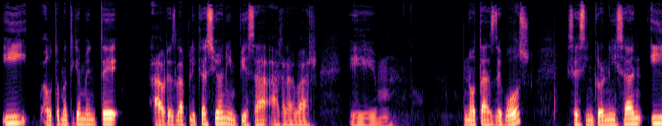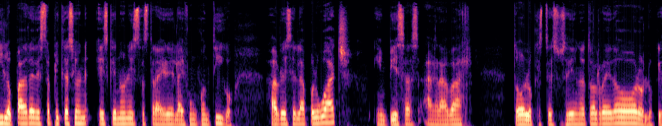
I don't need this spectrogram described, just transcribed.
y automáticamente abres la aplicación y empieza a grabar em, notas de voz, se sincronizan y lo padre de esta aplicación es que no necesitas traer el iPhone contigo. Abres el Apple Watch y empiezas a grabar todo lo que esté sucediendo a tu alrededor o lo que,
